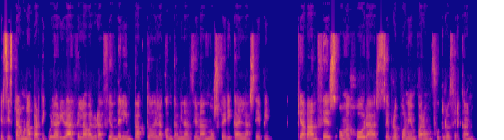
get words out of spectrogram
¿existe alguna particularidad en la valoración del impacto de la contaminación atmosférica en la SEPI? ¿Qué avances o mejoras se proponen para un futuro cercano?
